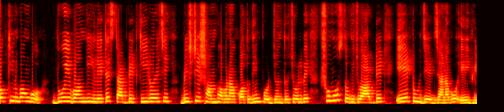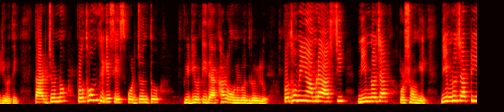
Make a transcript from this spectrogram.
দক্ষিণবঙ্গ দুই বঙ্গই লেটেস্ট আপডেট কী রয়েছে? বৃষ্টির সম্ভাবনা কতদিন পর্যন্ত চলবে? সমস্ত কিছু আপডেট এ টু জেড জানাব এই ভিডিওতে। তার জন্য প্রথম থেকে শেষ পর্যন্ত ভিডিওটি দেখার অনুরোধ রইল। প্রথমেই আমরা আসছি নিম্নচাপ প্রসঙ্গে। নিম্নচাপটি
